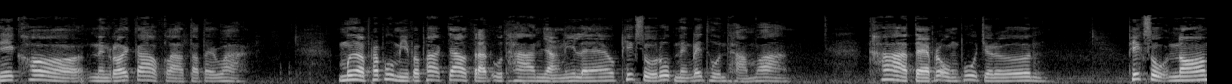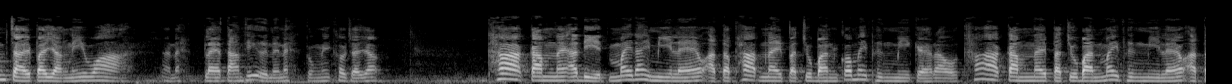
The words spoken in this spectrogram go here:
นี่ข้อหนึ่งร้อยเก้ากล่าวต่อไปว่า เมื่อพระผู้มีพระภาคเจ้าตรัสอุทานอย่างนี้แล้ว ภิกษุรูปหนึ่งได้ทูลถามว่าข้าแต่พระองค์ผู้เจริญ ภิกษุน้อมใจไปอย่างนี้ว่าอะนะแปลตามที่อื่นเลยนะ ตรงนี้เข้าใจยากถ้ากรรมในอดีตไม่ได้มีแล้ว อัตภาพในปัจจุบันก็ไม่พึงมีแก่เรา ถ้ากรรมในปัจจุบันไม่พึงมีแล้ว อัต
